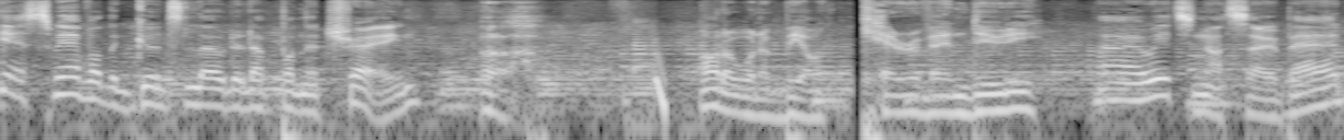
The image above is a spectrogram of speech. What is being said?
Yes, we have all the goods loaded up on the train. Ugh. I don't want to be on caravan duty. Oh, it's not so bad.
